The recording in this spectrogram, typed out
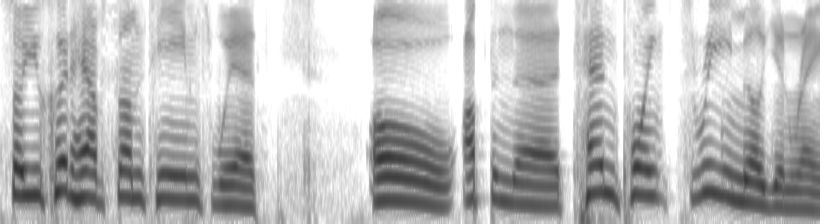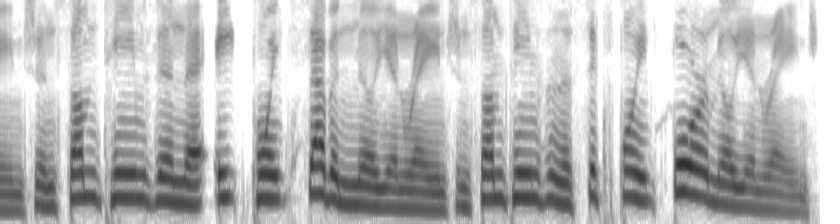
So you could have some teams with oh, up in the 10.3 million range, and some teams in the 8.7 million range, and some teams in the 6.4 million range,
